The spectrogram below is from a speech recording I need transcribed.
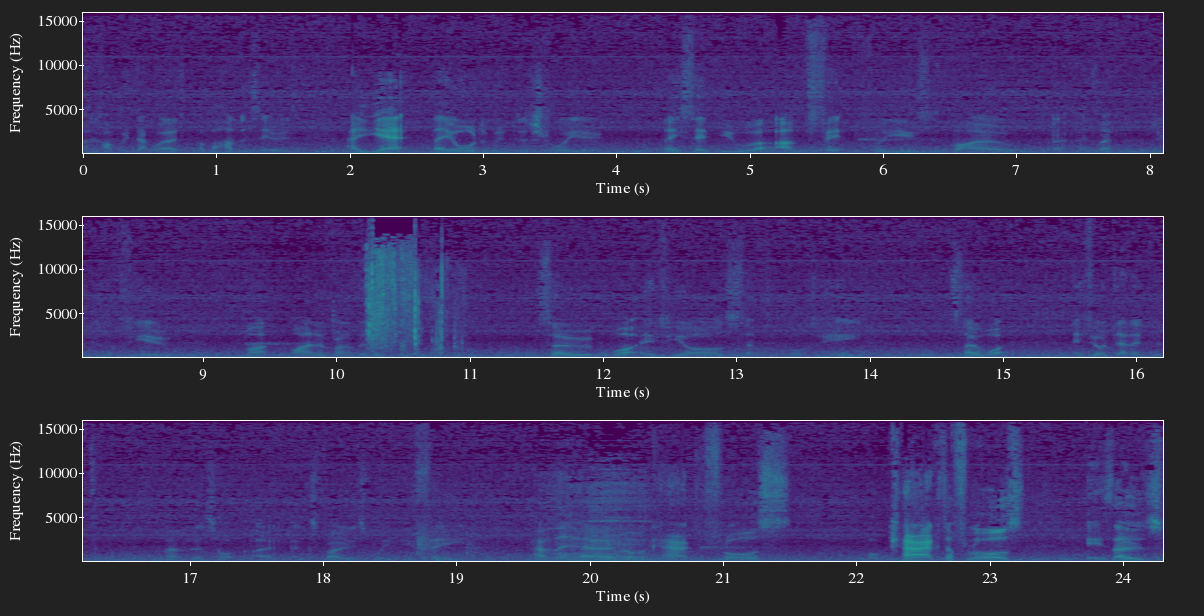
I can't read that word of the Hunter series, and yet they ordered me to destroy you. They said you were unfit for use as bio uh, as weapons because of a few mi- minor vulnerabilities. So what if you're susceptible to heat? So what if you're delicate members or uh, exposed when you feed? Haven't they heard of a character flaws? Character flaws? It's those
